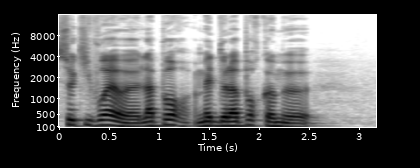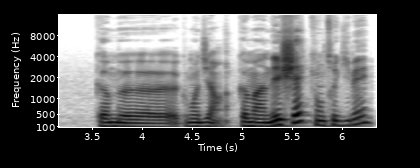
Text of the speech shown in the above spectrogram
ceux qui voient euh, l'apport, mettre de l'apport comme, euh, comme, euh, comment dire, comme un échec, entre guillemets,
